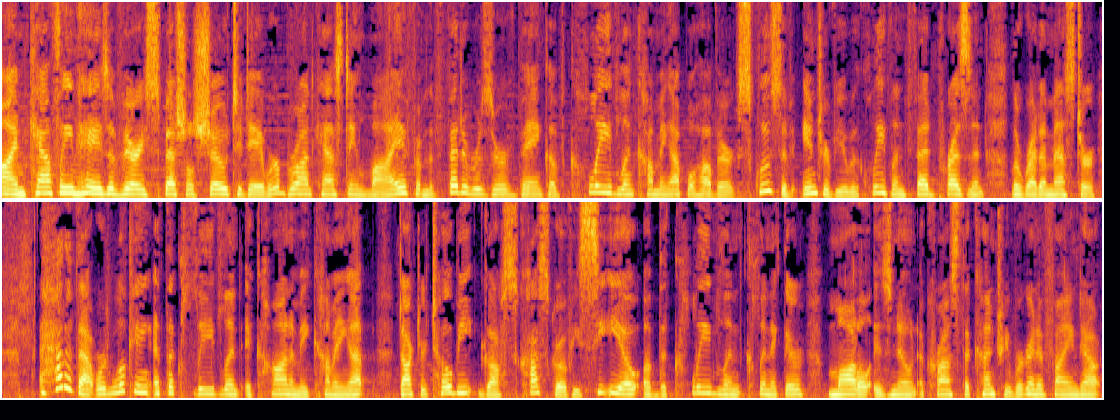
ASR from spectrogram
I'm Kathleen Hays, a very special show today. We're broadcasting live from the Federal Reserve Bank of Cleveland. Coming up, we'll have our exclusive interview with Cleveland Fed President Loretta Mester. Ahead of that, we're looking at the Cleveland economy coming up. Dr. Toby Cosgrove, he's CEO of the Cleveland Clinic. Their model is known across the country. We're going to find out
